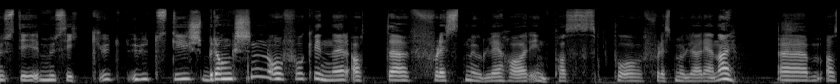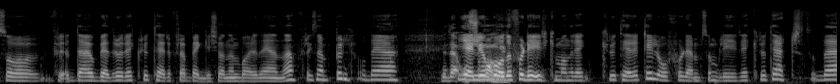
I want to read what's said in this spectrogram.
musikkutstyrsbransjen og for kvinner at eh, flest mulig har innpass på flest mulig arenaer. Eh, altså, det er jo bedre å rekruttere fra begge kjønn enn bare det ene, f.eks. Og det, det er gjelder jo mange- både for det yrket man rekrutterer til, og for dem som blir rekruttert. Så det,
